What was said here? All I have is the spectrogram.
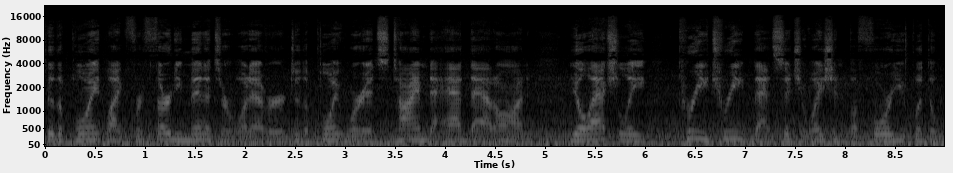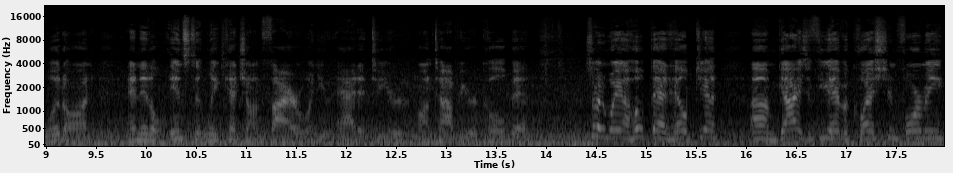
to the point like for 30 minutes or whatever to the point where it's time to add that on you'll actually pre-treat that situation before you put the wood on and it'll instantly catch on fire when you add it to your on top of your coal bed so anyway i hope that helped you um, guys if you have a question for me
